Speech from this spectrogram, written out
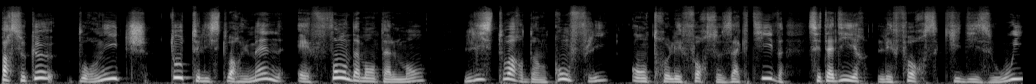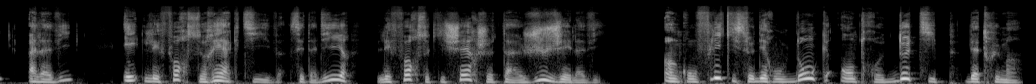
Parce que, pour Nietzsche, toute l'histoire humaine est fondamentalement l'histoire d'un conflit entre les forces actives, c'est-à-dire les forces qui disent oui à la vie, et les forces réactives, c'est-à-dire les forces qui cherchent à juger la vie. Un conflit qui se déroule donc entre deux types d'êtres humains.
